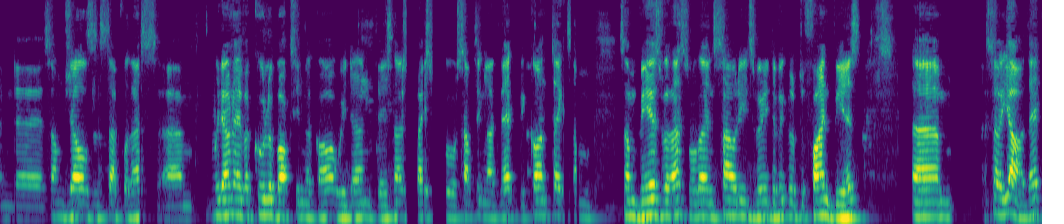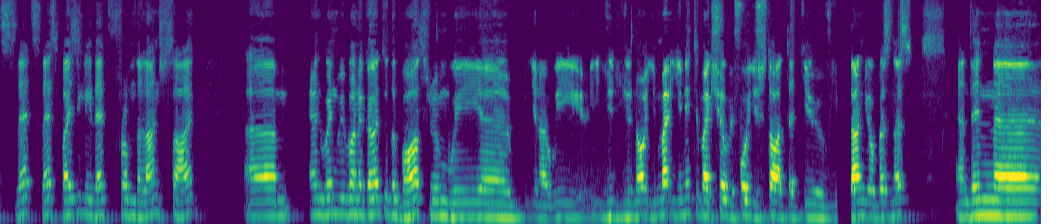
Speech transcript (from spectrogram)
and uh, some gels and stuff with us. Um, we don't have a cooler box in the car. We don't. There's no space for something like that. We can't take some some beers with us. Although in Saudi it's very difficult to find beers. Um, so yeah, that's that's that's basically that from the lunch side. Um, and when we want to go to the bathroom, we, uh, you know, we, you, you know, you might, you need to make sure before you start that you've, you've done your business, and then uh,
